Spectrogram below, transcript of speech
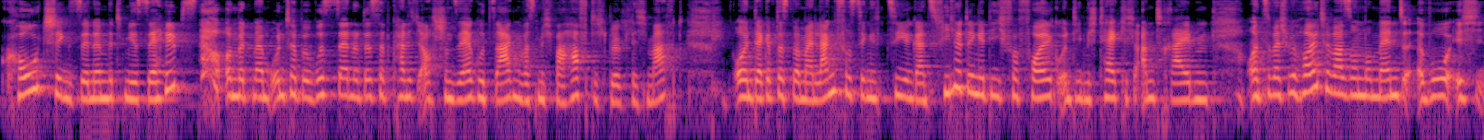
Coaching-Sinne mit mir selbst und mit meinem Unterbewusstsein. Und deshalb kann ich auch schon sehr gut sagen, was mich wahrhaftig glücklich macht. Und da gibt es bei meinen langfristigen Zielen ganz viele Dinge, die ich verfolge und die mich täglich antreiben. Und zum Beispiel heute war so ein Moment, wo ich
